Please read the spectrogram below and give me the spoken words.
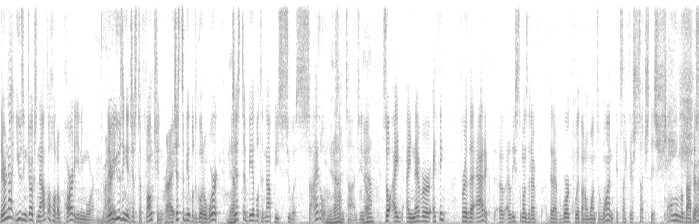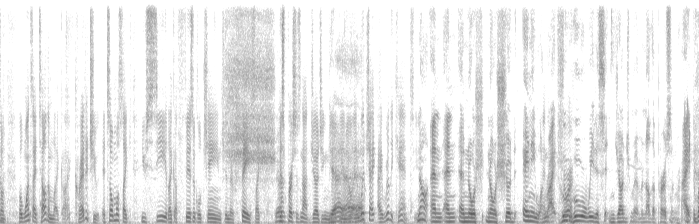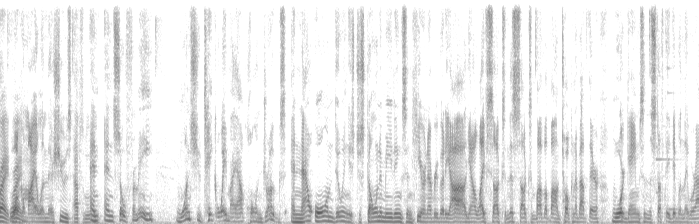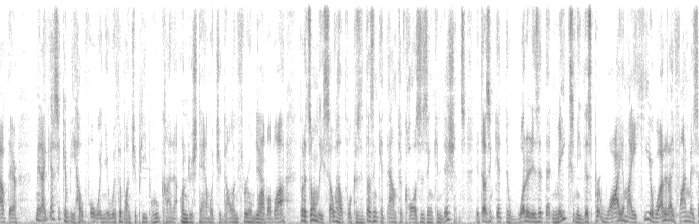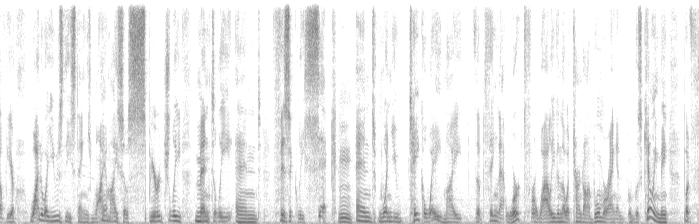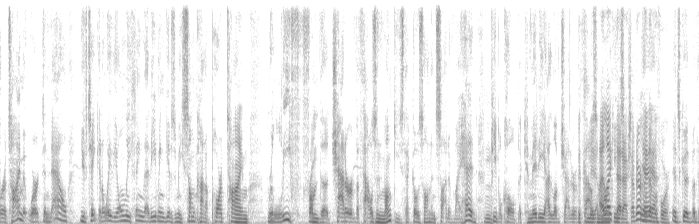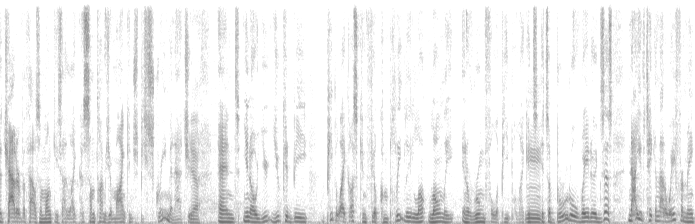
They're not using drugs and alcohol to party anymore. Right. They're using it just to function, Right. just to be able to go to work, Yeah. just to be able to not be suicidal Yeah. sometimes. You know, Yeah. so I, I never I think for the addict, uh, at least the ones that I've that I've worked with on a one to one, it's like there's such this shame about this. Sure. one. But once I tell them like I credit you, it's almost like you see like a physical change in their face, like this person's not judging me, Yeah, you know, yeah, and which I, I really can't. you know. No, and and and nor sh- nor should anyone, And- right? sure. Who who are we to sit in judgment of another person, right? Right, Walk right. a mile in their shoes. Absolutely. And and so for me, once you take away my alcohol and drugs, and now all I'm doing is just going to meetings and hearing everybody, ah, you know, life sucks and this sucks and blah blah blah, and talking about their war games and the stuff they did when they were out there. I mean, I guess it can be helpful when you're with a bunch of people who kind of understand what you're going through and blah Yeah. blah blah. But it's only so helpful because it doesn't get down to causes and conditions. It doesn't get to what it is it that makes me this. Per- why am I here? Why did I find myself here? Why do I use these things? Why am I so spiritually, mentally, and physically sick? Mm. And when you take away my the thing that worked for a while, even though it turned on a boomerang and was killing me. But for a time it worked, and now you've taken away the only thing that even gives me some kind of part time relief from the chatter of a thousand monkeys that goes on inside of my head. People call it the committee. I love chatter of a Hmm. committee. thousand I like monkeys. that, actually. I've never heard that yeah. before. It's good, but the chatter of a thousand monkeys I like because sometimes your mind can just be screaming at you. Yeah. And you know, you you could be people like us can feel completely lo- lonely in a room full of people. Like it's Mm. it's a brutal way to exist. Now you've taken that away from me.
